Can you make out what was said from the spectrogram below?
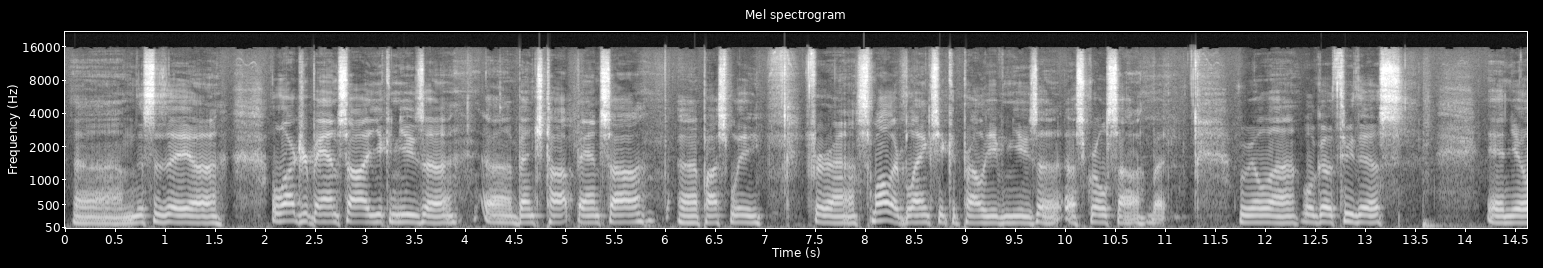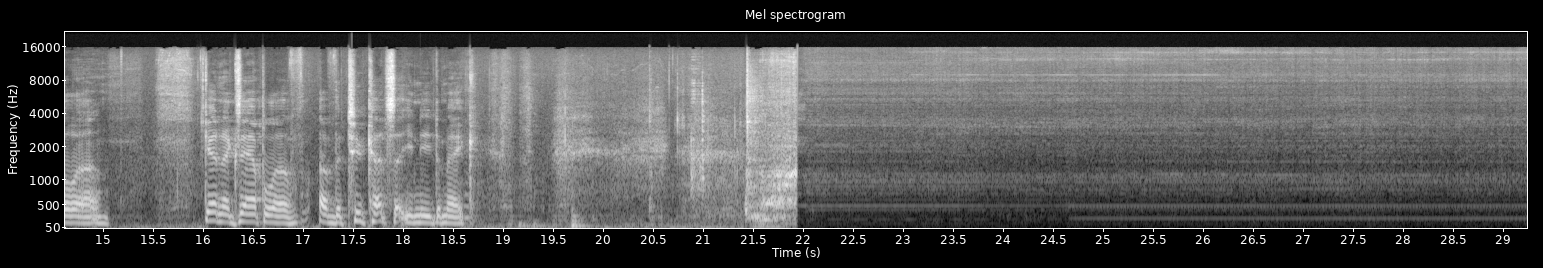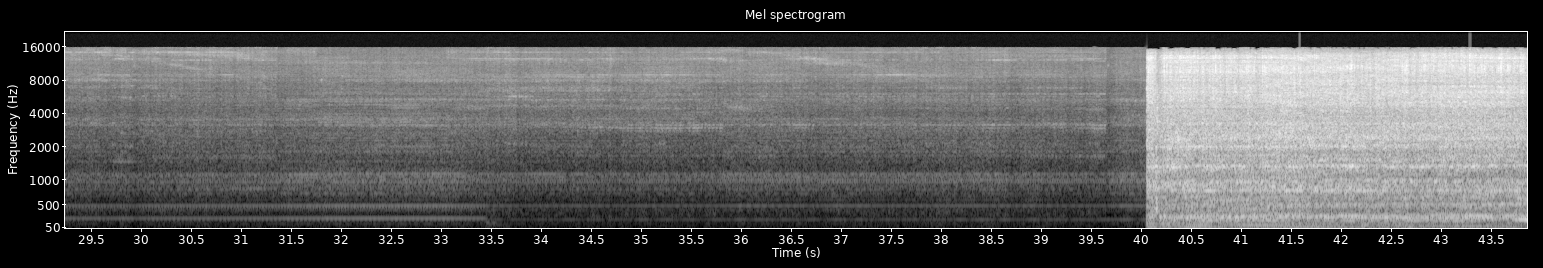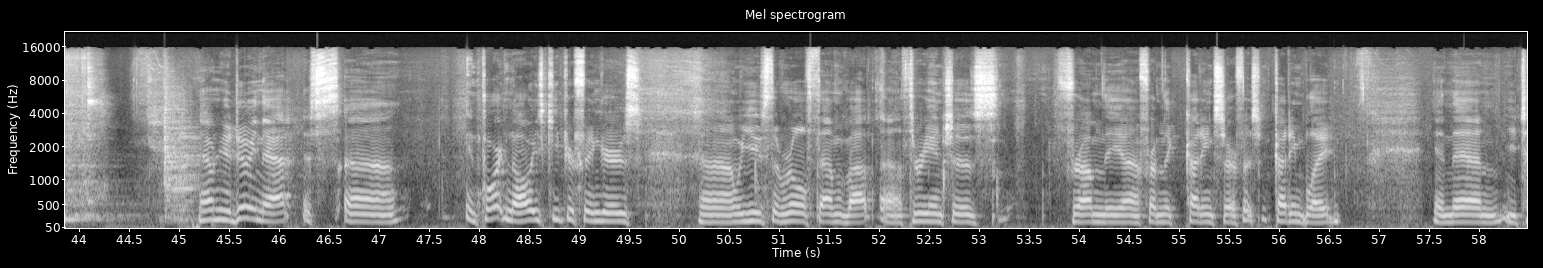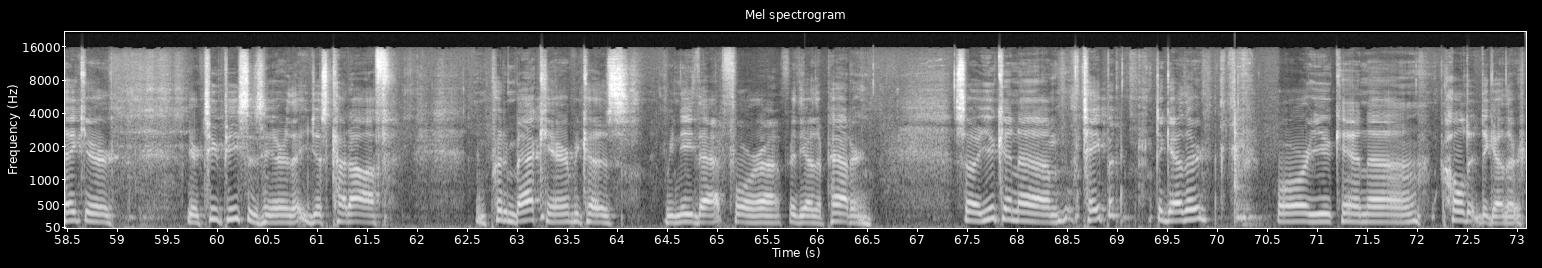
Um, this is a, uh, a, larger bandsaw. You can use a, a benchtop bandsaw, uh, possibly for uh, smaller blanks. You could probably even use a, a scroll saw. But we'll uh, we'll go through this, and you'll uh, get an example of of the two cuts that you need to make. Now, when you're doing that, it's uh, important to always keep your fingers. Uh, we use the rule of thumb about uh, three inches from the uh, from the cutting surface, cutting blade, and then you take your your two pieces here that you just cut off and put them back here because we need that for uh, for the other pattern. So you can um, tape it together, or you can uh, hold it together.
